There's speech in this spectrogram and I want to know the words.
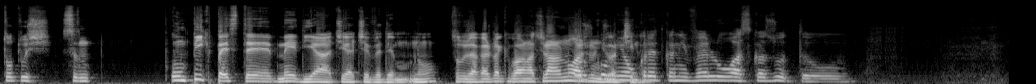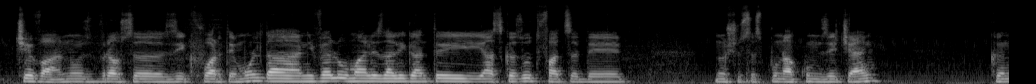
totuși sunt un pic peste media ceea ce vedem, nu? Totuși, dacă ajungi la echipa națională, nu Oricum, ajungi eu oricine. cred că nivelul a scăzut uh, ceva, nu vreau să zic foarte mult, dar nivelul, mai ales la Liga 1, a scăzut față de, nu știu, să spun acum 10 ani, când,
